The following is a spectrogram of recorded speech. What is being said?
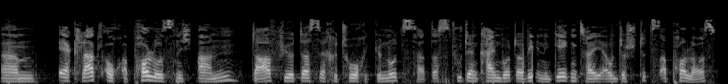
Ähm, er klagt auch Apollos nicht an dafür, dass er Rhetorik genutzt hat. Das tut er in kein Wort erwähnen. Im Gegenteil, er unterstützt Apollos.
